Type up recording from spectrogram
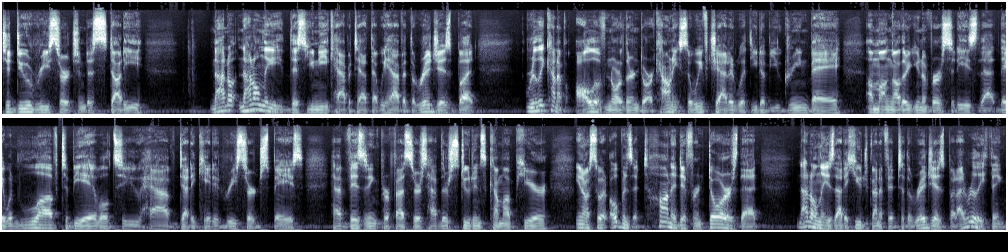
to do research and to study not not only this unique habitat that we have at the ridges, but really kind of all of northern Door County. So we've chatted with UW Green Bay, among other universities, that they would love to be able to have dedicated research space, have visiting professors, have their students come up here. You know, so it opens a ton of different doors that not only is that a huge benefit to the ridges, but I really think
